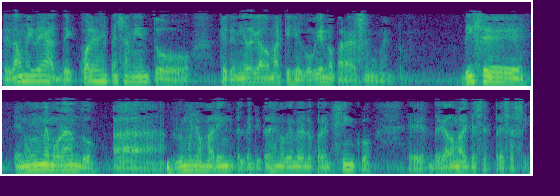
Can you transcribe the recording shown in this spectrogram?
te da una idea de cuál es el pensamiento que tenía Delgado Márquez y el gobierno para ese momento. Dice en un memorando a Luis Muñoz Marín el 23 de noviembre del 45, eh, Delgado Márquez se expresa así.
